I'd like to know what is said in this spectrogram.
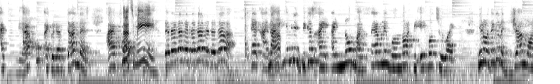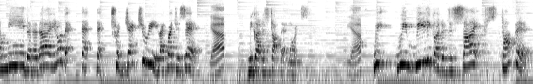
I, yeah. I hope I could have done this. I hope that's me. Da, da, da, da, da, da, da, da. And, and yep. I hate it because I, I know my family will not be able to like, you know, they're gonna jump on me. Da da da. You know that that that trajectory, like what you said. Yep. We got to stop that noise. Yep. We we really got to decide to stop it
